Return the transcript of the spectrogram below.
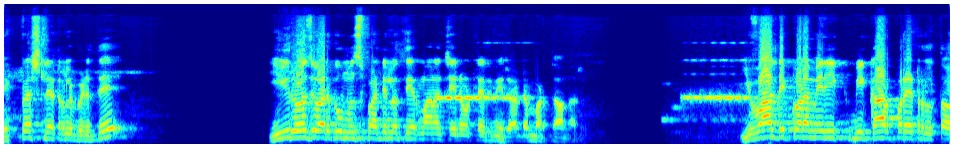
రిక్వెస్ట్ లెటర్లు పెడితే ఈ రోజు వరకు మున్సిపాలిటీలో తీర్మానం చేయనట్లేదు మీరు అడ్డం పడతా ఉన్నారు. ఇవాళకి కూడా మీరు మీ కార్పొరేటర్లతో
